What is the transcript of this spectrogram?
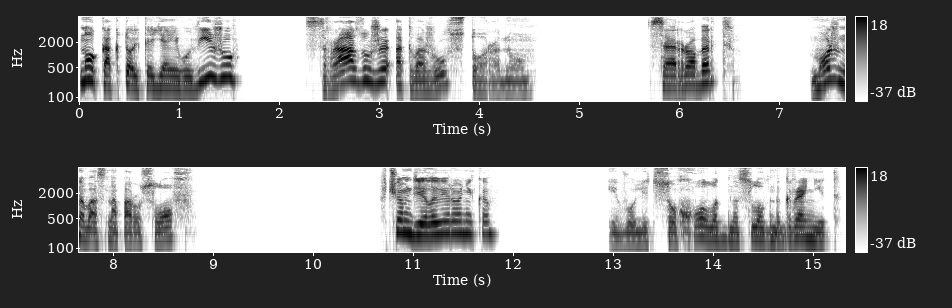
Но как только я его вижу, сразу же отвожу в сторону. «Сэр Роберт, можно вас на пару слов?» «В чем дело, Вероника?» Его лицо холодно, словно гранит.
